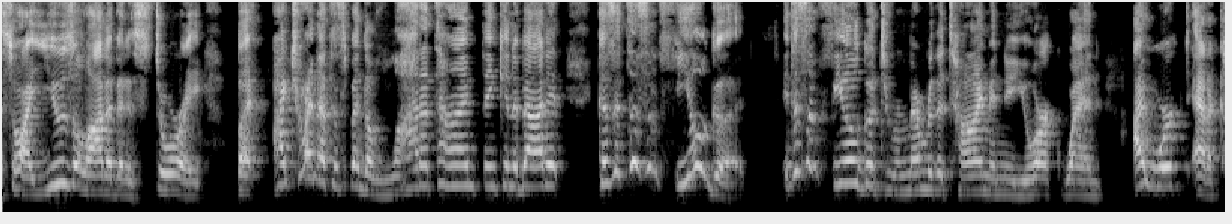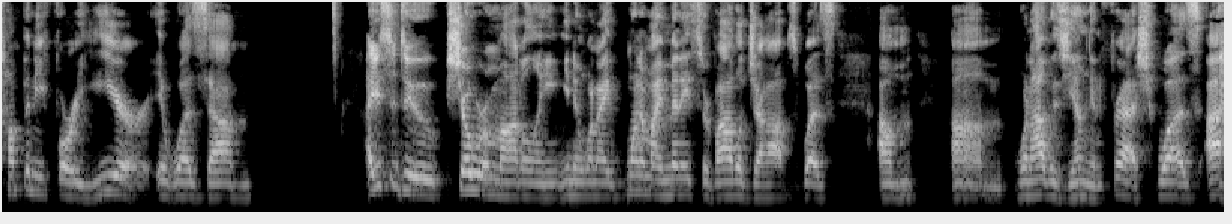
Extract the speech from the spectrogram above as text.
so I use a lot of it as story, but I try not to spend a lot of time thinking about it because it doesn't feel good. It doesn't feel good to remember the time in New York when I worked at a company for a year. It was, um, I used to do showroom modeling. You know, when I one of my many survival jobs was um, um, when I was young and fresh was I,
